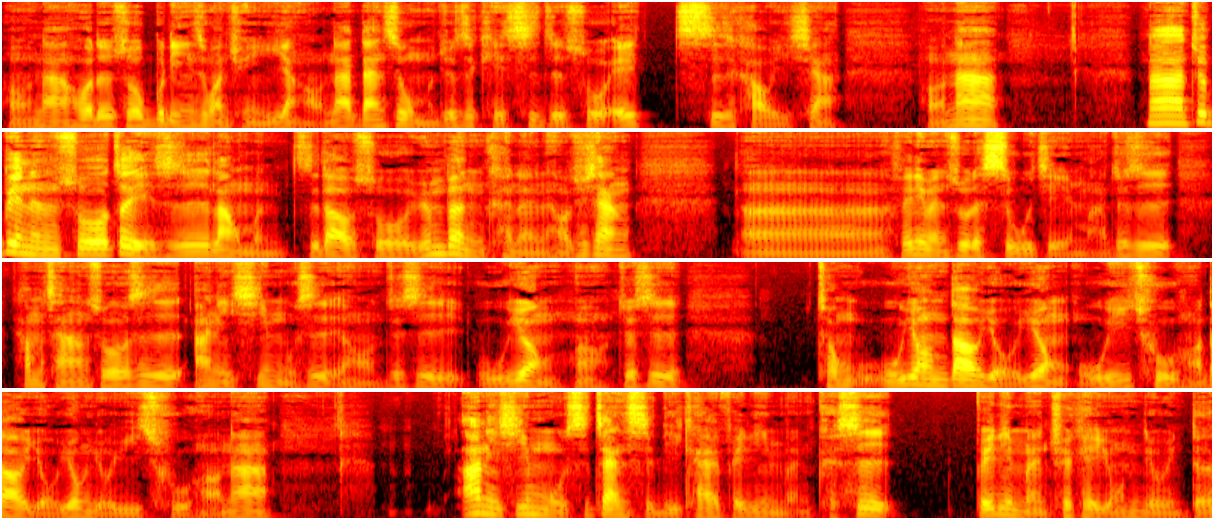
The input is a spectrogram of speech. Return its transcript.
哦，那或者说不一定是完全一样哦，那但是我们就是可以试着说，诶，思考一下，哦，那那就变成说，这也是让我们知道说，原本可能，哈，就像呃，腓利门说的十五节嘛，就是他们常常说是阿尼西姆是哦，就是无用哦，就是从无用到有用，无益处哈，到有用有益处哈，那阿尼西姆是暂时离开腓利门，可是。腓利门却可以永远得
